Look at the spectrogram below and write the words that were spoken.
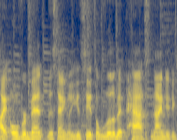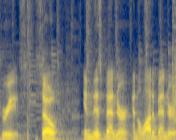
I overbent this angle. You can see it's a little bit past 90 degrees. So in this bender and a lot of benders,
